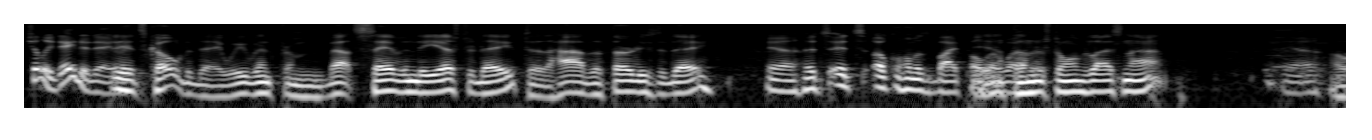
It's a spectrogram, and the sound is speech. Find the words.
chilly day today. It's cold today. We went from about 70 yesterday to the high of the 30s today. Yeah, it's it's Oklahoma's bipolar Yeah, weather. thunderstorms last night. Yeah, Oklahoma.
